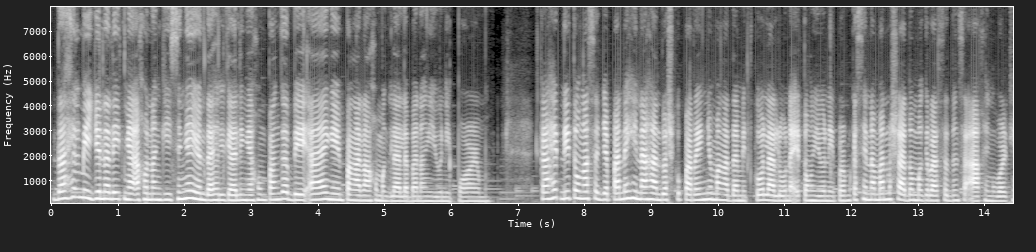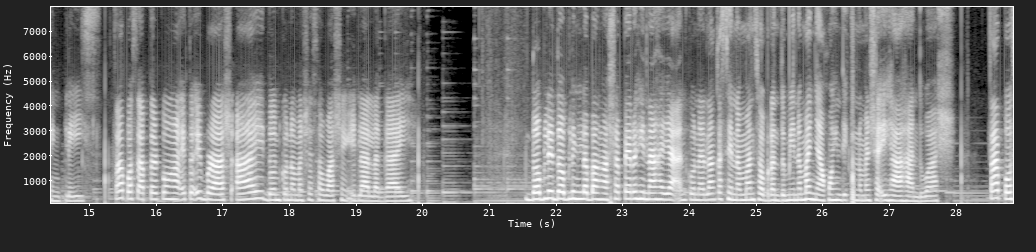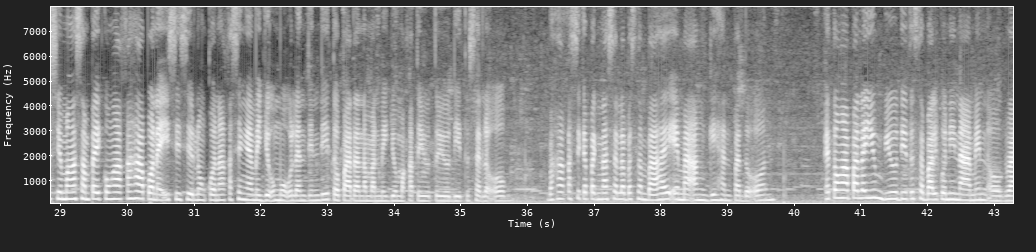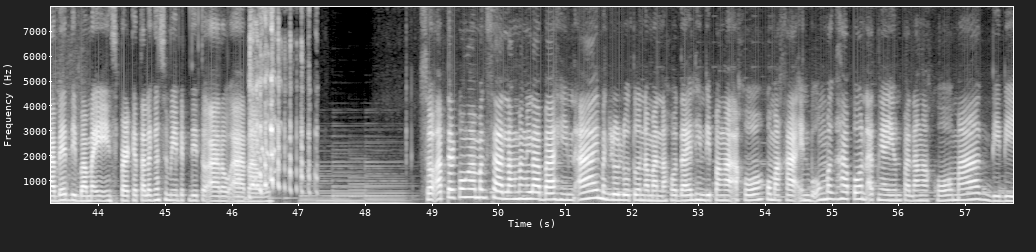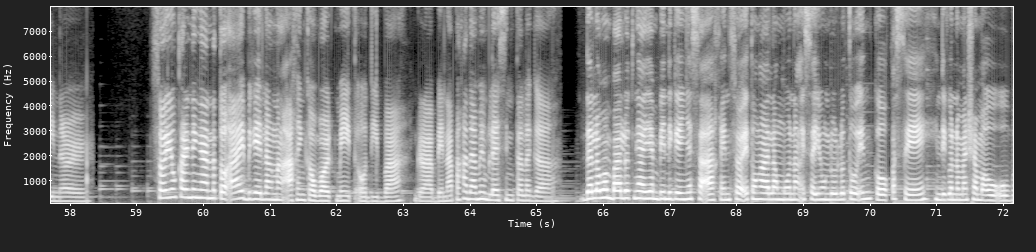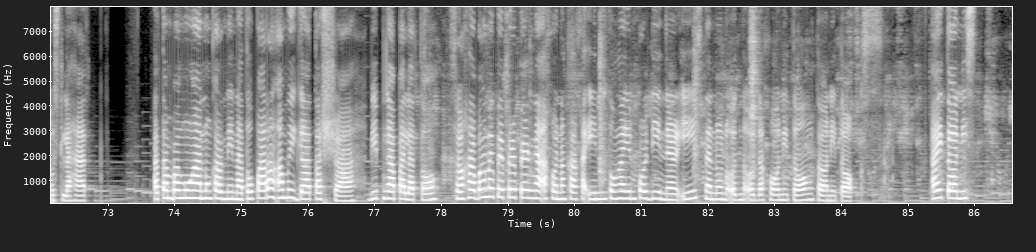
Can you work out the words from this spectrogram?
Dahil medyo na late nga ako ng gising ngayon dahil galing akong panggabi ay ngayon pa nga lang ako maglalaba ng uniform. Kahit dito nga sa Japan ay hinahandwash ko pa rin yung mga damit ko lalo na itong uniform kasi naman masyadong magrasa dun sa aking working place. Tapos after ko nga ito i-brush ay doon ko naman siya sa washing ilalagay. Doble-dobling laba nga siya pero hinahayaan ko na lang kasi naman sobrang dumi naman niya kung hindi ko naman siya iha-handwash. Tapos yung mga sampay ko nga kahapon ay isisilong ko na kasi nga medyo umuulan din dito para naman medyo makatuyo-tuyo dito sa loob. Baka kasi kapag nasa labas ng bahay, eh maanggihan pa doon. Ito nga pala yung view dito sa balcony namin. Oh, grabe, di ba? Mai-inspire ka talagang sumilip dito araw-araw. So, after ko nga magsalang ng labahin, ay magluluto naman ako dahil hindi pa nga ako kumakain buong maghapon at ngayon pa lang ako magdi-dinner. So, yung karne nga na to ay bigay lang ng aking ka-workmate. O, ba? Grabe, napakadaming blessing talaga. Dalawang balot nga yan binigay niya sa akin. So, ito nga lang munang isa yung lulutuin ko kasi hindi ko naman siya mauubos lahat. At ang bango nga nung karne na to, parang amoy gatas siya. Beef nga pala to. So, habang nagpe-prepare nga ako ng kakainin ko ngayon for dinner is nanonood-nood ako nitong Tony Talks. Ay, Tony,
